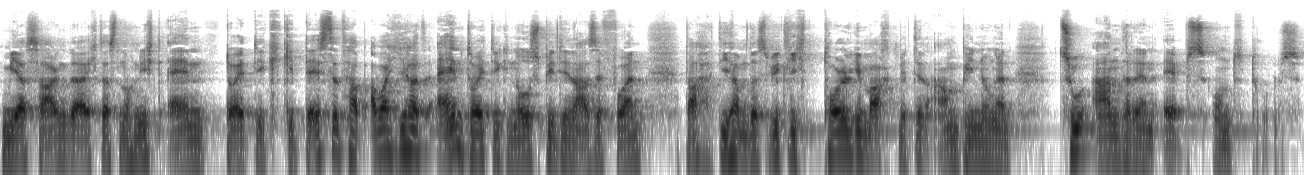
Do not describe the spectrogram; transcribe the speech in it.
mehr sagen, da ich das noch nicht eindeutig getestet habe. Aber hier hat eindeutig NoSpeed die Nase vorn. Da, die haben das wirklich toll gemacht mit den Anbindungen zu anderen Apps und Tools.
